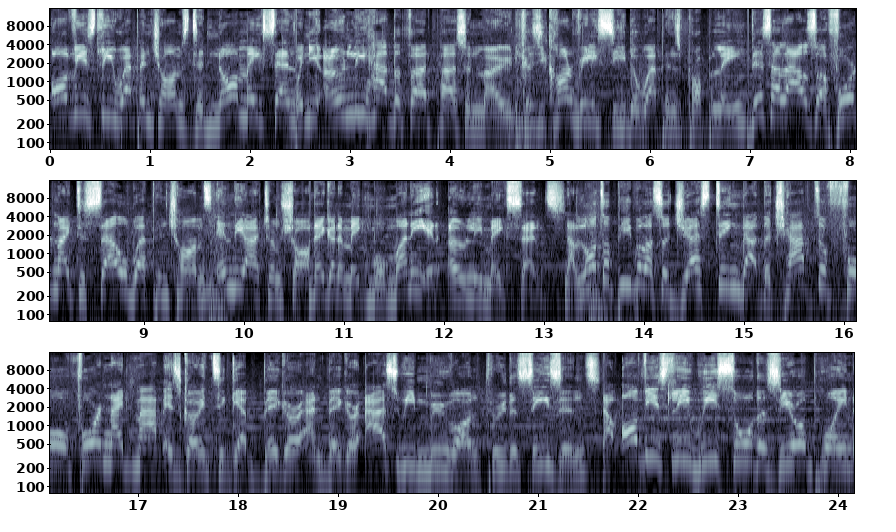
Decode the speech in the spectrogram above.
Obviously, weapon charms did not make sense when you only had the third person mode because you can't really see the weapons properly. This allows Fortnite Fortnite to sell weapon charms in the item shop. They're gonna make more money. It only makes sense. Now, lots of people are suggesting that the Chapter 4 Fortnite map is going to get bigger and bigger as we move on through the seasons. Now, obviously, we saw the Zero Point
